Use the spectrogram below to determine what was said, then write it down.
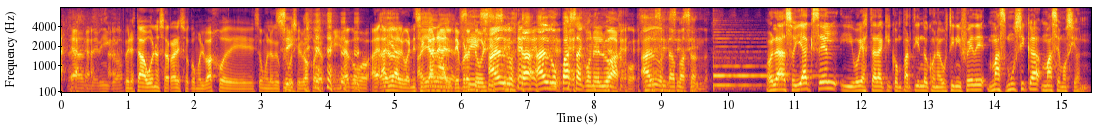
Grande, Nico. Pero estaba bueno cerrar eso, como el bajo de Somos lo que fuimos Sí. y el bajo de afinidad. Como, hay, algo en ese hay canal algo- de Pro sí, Tools. sí, Algo, está, algo pasa con el bajo. algo sí, está sí, sí. pasando. Hola, soy Axel y voy a estar aquí compartiendo con Agustín y Fede más música, más emoción.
